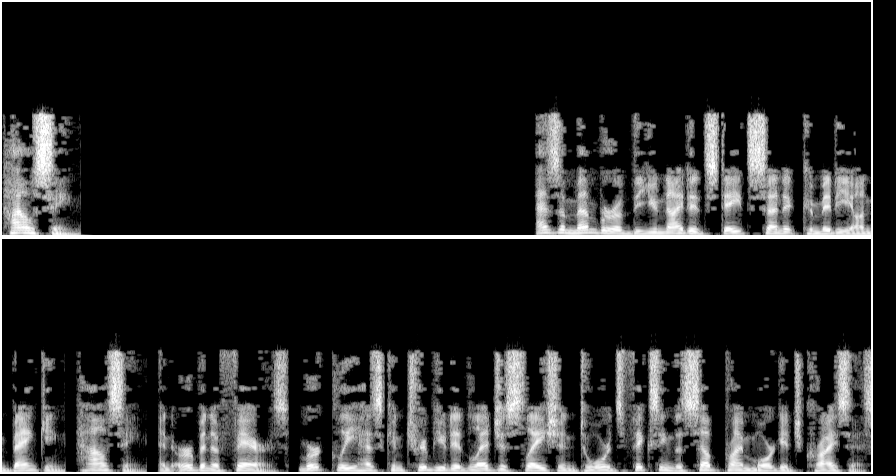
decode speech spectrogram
Housing As a member of the United States Senate Committee on Banking, Housing, and Urban Affairs, Merkley has contributed legislation towards fixing the subprime mortgage crisis.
